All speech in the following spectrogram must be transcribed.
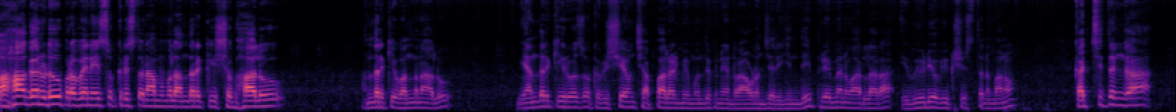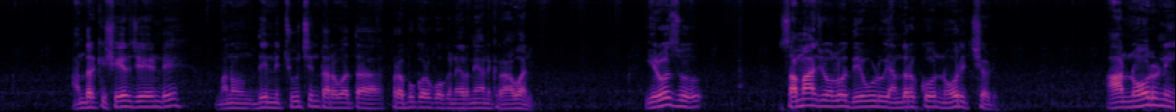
మహాగణుడు ప్రభనేసుక్రీస్తు నామములు అందరికీ శుభాలు అందరికీ వందనాలు. మీ అందరికీ ఈరోజు ఒక విషయం చెప్పాలని మీ ముందుకు నేను రావడం జరిగింది. ప్రేమైన వార్లారా ఈ వీడియో వీక్షిస్తున్న మనం ఖచ్చితంగా అందరికీ షేర్ చేయండి. మనం దీన్ని చూచిన తర్వాత ప్రభు కొరకు ఒక నిర్ణయానికి రావాలి. ఈరోజు సమాజంలో దేవుడు ఎందరికో నోరిచ్చాడు. ఆ నోరుని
